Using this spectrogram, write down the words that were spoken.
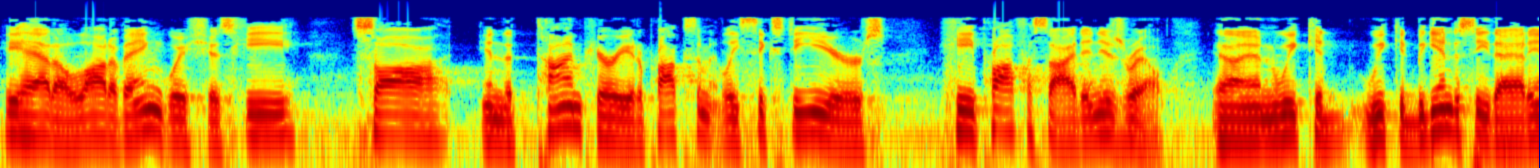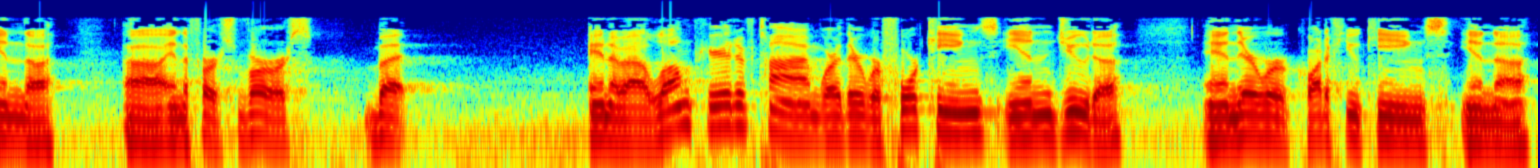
He had a lot of anguish as he saw in the time period, approximately 60 years, he prophesied in Israel. and we could we could begin to see that in the uh, in the first verse. But in a long period of time where there were four kings in Judah, and there were quite a few kings in uh,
